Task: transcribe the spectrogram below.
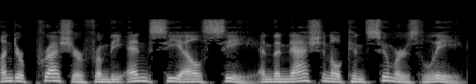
under pressure from the NCLC and the National Consumers League,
